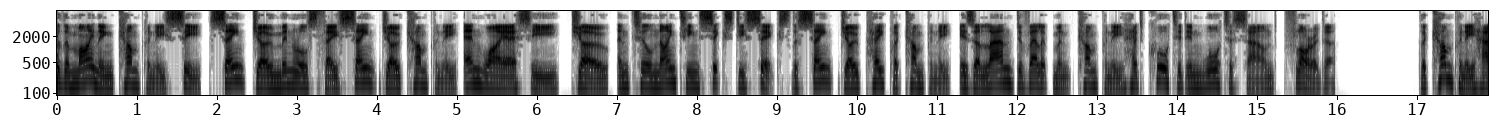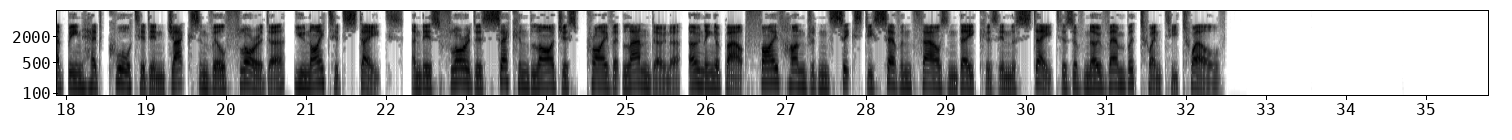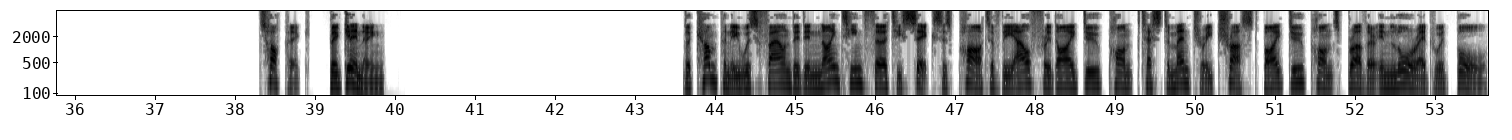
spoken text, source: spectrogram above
For the mining company see, St. Joe Minerals The St. Joe Company NYSE, Joe, until 1966 the St. Joe Paper Company, is a land development company headquartered in Watersound, Florida. The company had been headquartered in Jacksonville, Florida, United States, and is Florida's second largest private landowner, owning about 567,000 acres in the state as of November 2012. Beginning The company was founded in 1936 as part of the Alfred I. DuPont Testamentary Trust by DuPont's brother-in-law Edward Ball.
